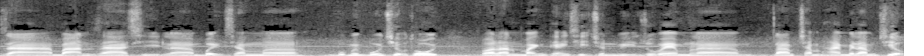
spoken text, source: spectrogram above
Giá bán ra chỉ là 744 triệu thôi. Và lăn bánh thì anh chị chuẩn bị giúp em là 825 triệu.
